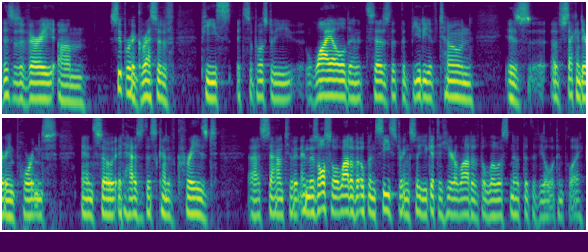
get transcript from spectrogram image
this is a very um, super aggressive piece. It's supposed to be wild, and it says that the beauty of tone is of secondary importance. And so it has this kind of crazed uh, sound to it. And there's also a lot of open C strings, so you get to hear a lot of the lowest note that the viola can play.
